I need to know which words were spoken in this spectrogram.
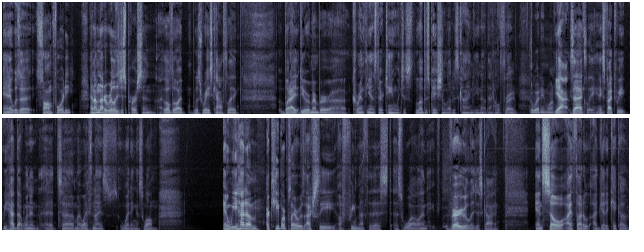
and it was a Psalm 40. And I'm not a religious person, although I was raised Catholic. But I do remember uh, Corinthians 13, which is love is patient, love is kind, you know, that whole thing. Right. The wedding one. Yeah, exactly. In fact, we, we had that one in, at uh, my wife and I's wedding as well. And we had um our keyboard player was actually a Free Methodist as well, and very religious guy. And so I thought I'd get a kick out of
